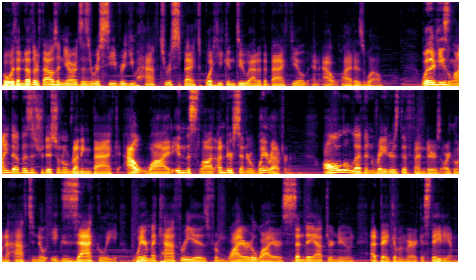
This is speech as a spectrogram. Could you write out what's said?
But with another 1,000 yards as a receiver, you have to respect what he can do out of the backfield and out wide as well. Whether he's lined up as a traditional running back, out wide, in the slot, under center, wherever, all 11 Raiders defenders are going to have to know exactly where McCaffrey is from wire to wire Sunday afternoon at Bank of America Stadium.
